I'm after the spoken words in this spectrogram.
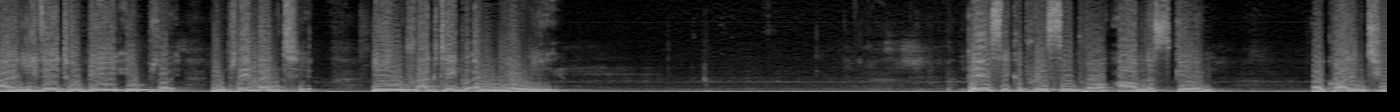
and easy to be implemented in practical engineering. Basic principle of the scheme according to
